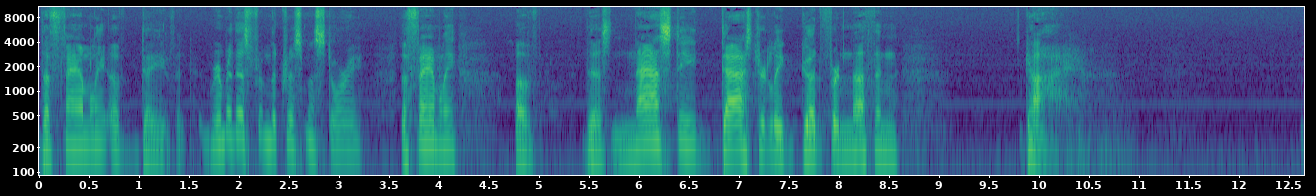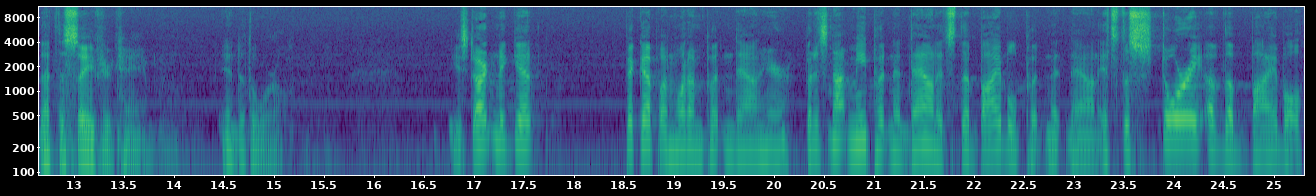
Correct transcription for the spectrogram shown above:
the family of David. Remember this from the Christmas story? The family of this nasty, dastardly, good for nothing guy that the Savior came into the world. You starting to get pick up on what I'm putting down here? But it's not me putting it down, it's the Bible putting it down. It's the story of the Bible.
